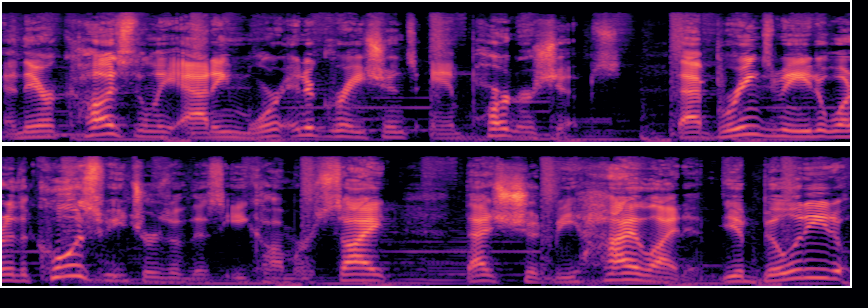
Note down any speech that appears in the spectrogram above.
and they are constantly adding more integrations and partnerships. That brings me to one of the coolest features of this e commerce site that should be highlighted the ability to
